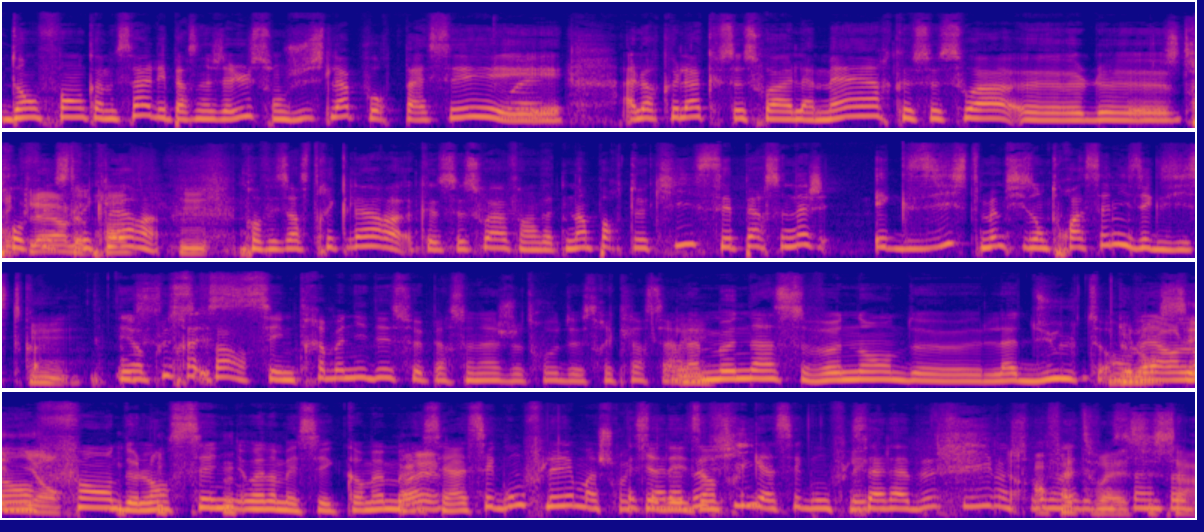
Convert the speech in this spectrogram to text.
d'enfants comme ça, les personnages d'adultes sont juste là pour passer. Et, Ouais. Alors que là, que ce soit la mère, que ce soit euh, le Strickler, le Strickler, prof. Mm. professeur Strickler, que ce soit, enfin, en fait, n'importe qui, ces personnages existent, même s'ils ont trois scènes, ils existent. Quoi. Mm. Et en plus, c'est une très bonne idée ce personnage, je trouve, de Strickler. C'est-à-dire Oui. la menace venant de l'adulte envers l'enfant, de l'enseignant. Ouais, non, mais c'est quand même Ouais. c'est assez gonflé. Moi, je trouve Mais qu'il y a des Buffy. intrigues assez gonflées. C'est à la Buffy, moi, je trouve En fait, ouais, c'est ça.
